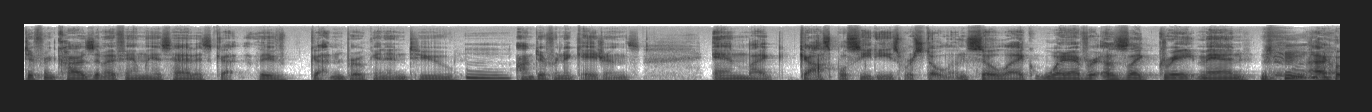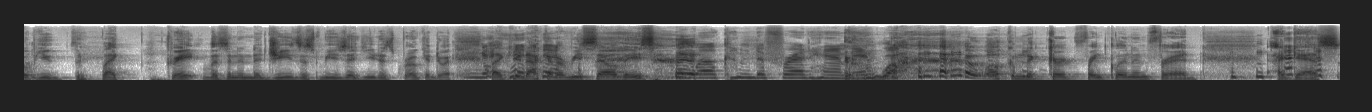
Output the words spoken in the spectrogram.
different cars that my family has had has got they've gotten broken into mm. on different occasions, and like gospel CDs were stolen. So like whatever, I was like, great man. I hope you like great listening to Jesus music. You just broke into it. Like you're not gonna resell these. Welcome to Fred Hammond. Welcome to Kirk Franklin and Fred, I guess.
